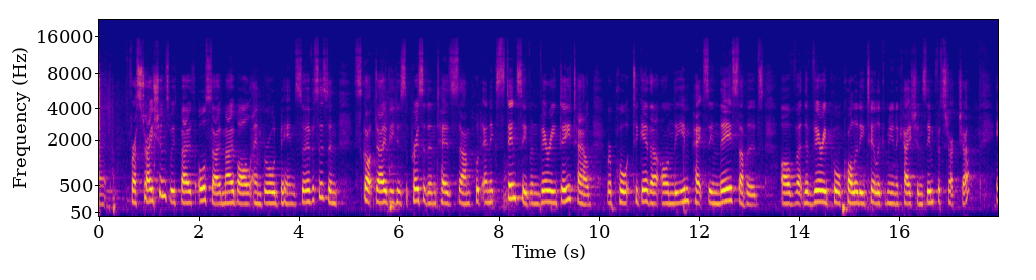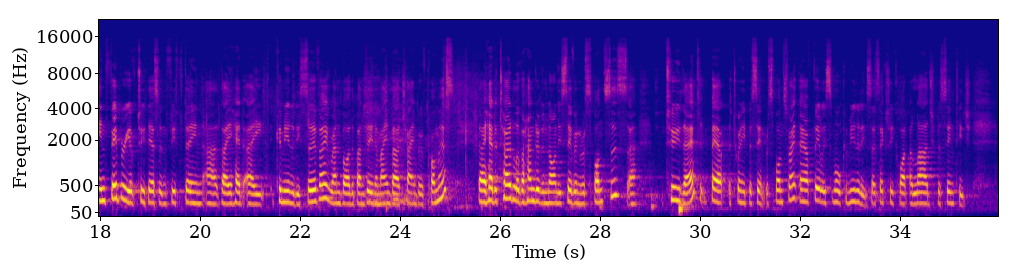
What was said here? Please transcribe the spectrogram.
frustrations with both also mobile and broadband services. And Scott Dovey, who's the president, has um, put an extensive and very detailed report together on the impacts in their suburbs of uh, the very poor quality telecommunications infrastructure. In February of 2015, uh, they had a community survey run by the Bundeena Maianbar Chamber of Commerce they had a total of 197 responses uh, to that, about a 20% response rate. They are fairly small communities, so it's actually quite a large percentage.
